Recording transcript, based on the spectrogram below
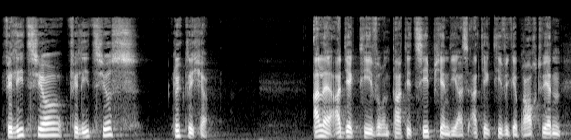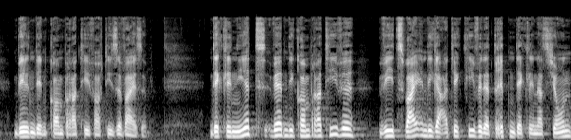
Felicior, Felicius, glücklicher. Alle Adjektive und Partizipien, die als Adjektive gebraucht werden, bilden den Komparativ auf diese Weise. Dekliniert werden die Komparative wie zweiendige Adjektive der dritten Deklination,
